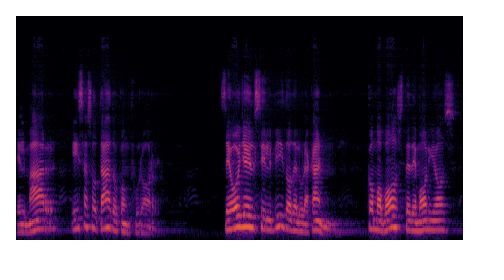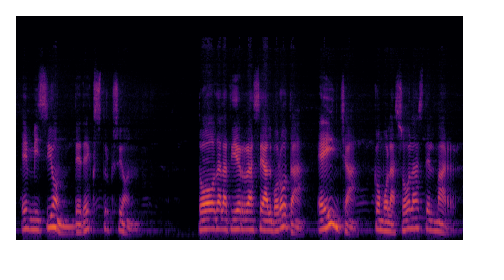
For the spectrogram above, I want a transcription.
El mar es azotado con furor. Se oye el silbido del huracán, como voz de demonios en misión de destrucción. Toda la tierra se alborota e hincha como las olas del mar.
